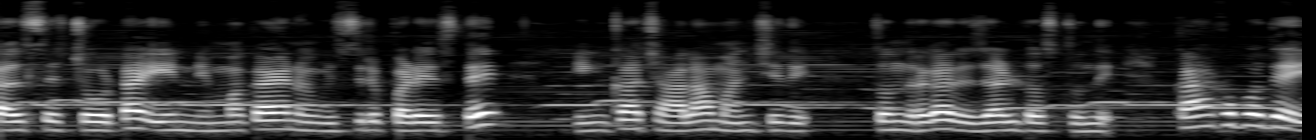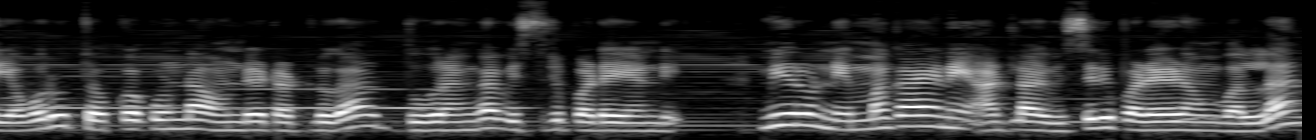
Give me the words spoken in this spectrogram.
కలిసే చోట ఈ నిమ్మకాయను విసిరిపడేస్తే ఇంకా చాలా మంచిది. తొందరగా రిజల్ట్ వస్తుంది. కాకపోతే ఎవరు తొక్కకుండా ఉండేటట్లుగా దూరంగా విసిరిపడేయండి. మీరు నిమ్మకాయని అట్లా విసిరిపడేయడం వల్ల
